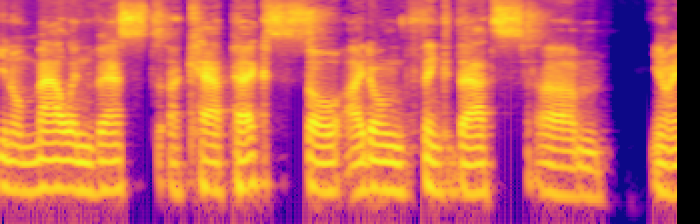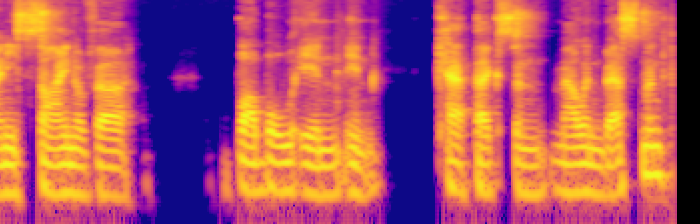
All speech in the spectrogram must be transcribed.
you know malinvest a capex, so I don't think that's um, you know any sign of a bubble in in capex and malinvestment.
